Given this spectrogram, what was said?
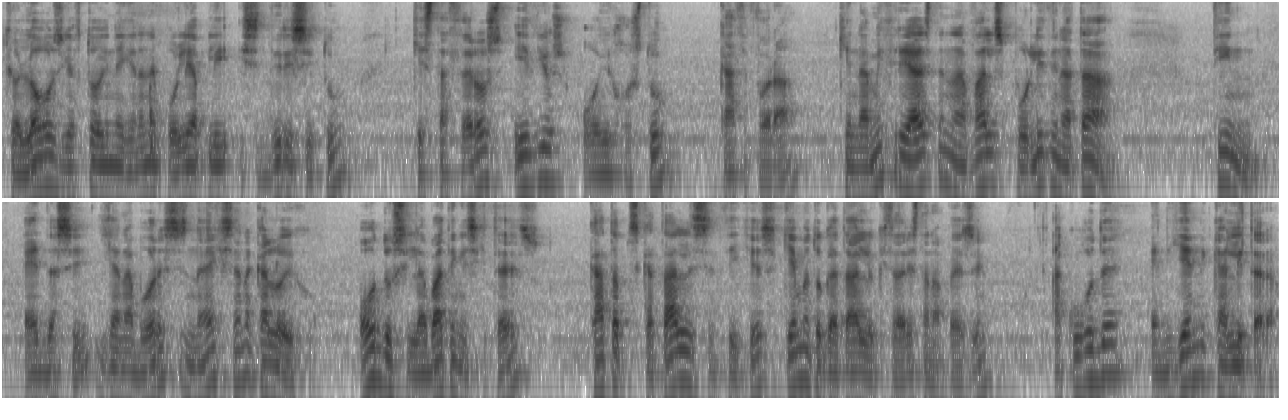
και ο λόγος γι' αυτό είναι για να είναι πολύ απλή η συντήρησή του και σταθερός ίδιος ο ήχος του κάθε φορά και να μην χρειάζεται να βάλεις πολύ δυνατά την ένταση για να μπορέσεις να έχεις ένα καλό ήχο. Όντως, οι λαμπάτοι ενισχυτές, κάτω από τις κατάλληλες συνθήκες και με τον κατάλληλο κιθαρίστα να παίζει, ακούγονται εν γέννη καλύτερα.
